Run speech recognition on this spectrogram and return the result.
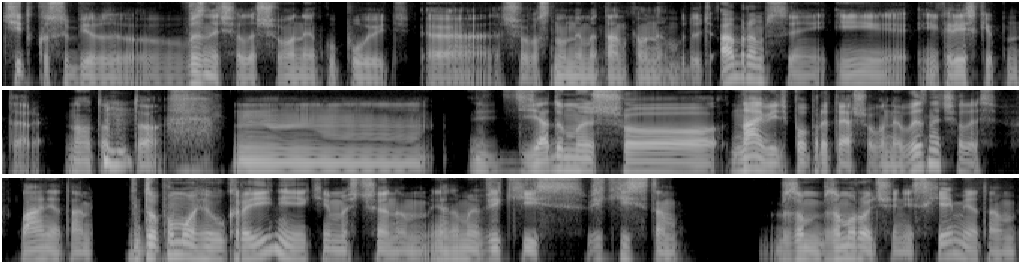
чітко собі визначили, що вони купують, е, що основними танками в них будуть Абрамси і і корейські пантери. Ну, тобто, mm-hmm. я думаю, що навіть попри те, що вони визначились, в плані там допомоги Україні якимось чином, я думаю, в якійсь в якійсь там замороченій схемі, там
